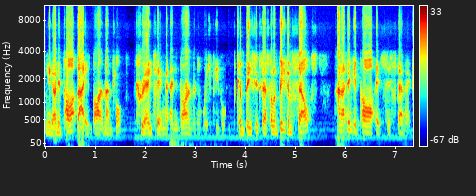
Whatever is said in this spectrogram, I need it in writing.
You know, and in part that is environmental, creating an environment in which people can be successful and be themselves. And I think in part it's systemic,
